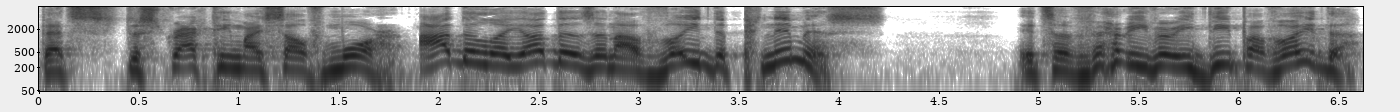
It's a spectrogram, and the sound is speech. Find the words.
That's distracting myself more. Adalayada is an avoida pnimis. It's a very, very deep avoida.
